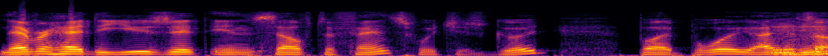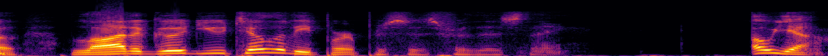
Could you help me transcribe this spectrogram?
never had to use it in self-defense, which is good. But boy, I it's a lot of good utility purposes for this thing. Oh yeah,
